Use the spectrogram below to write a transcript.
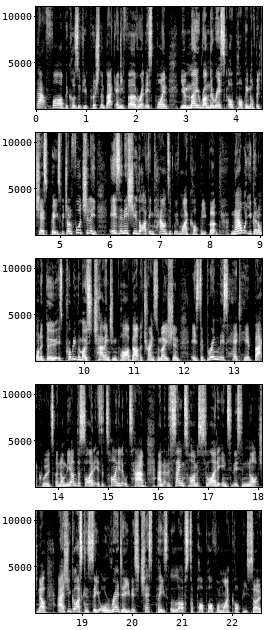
that far, because if you push them back any further at this point, you may run the risk of popping off the chest piece, which unfortunately is an issue that I've encountered with my copy. But now what you're going to want to do is probably probably the most challenging part about the transformation is to bring this head here backwards and on the underside is a tiny little tab and at the same time slide it into this notch. Now, as you guys can see already, this chest piece loves to pop off on my copy. So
